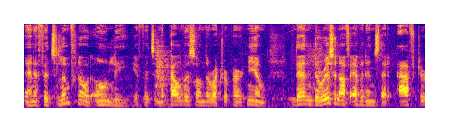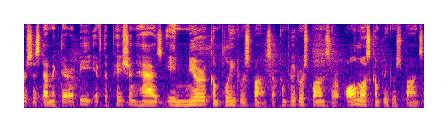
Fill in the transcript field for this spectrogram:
And if it's lymph node only, if it's in the pelvis or in the retroperitoneum, then there is enough evidence that after systemic therapy, if the patient has a near complete response, a complete response or almost complete response,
